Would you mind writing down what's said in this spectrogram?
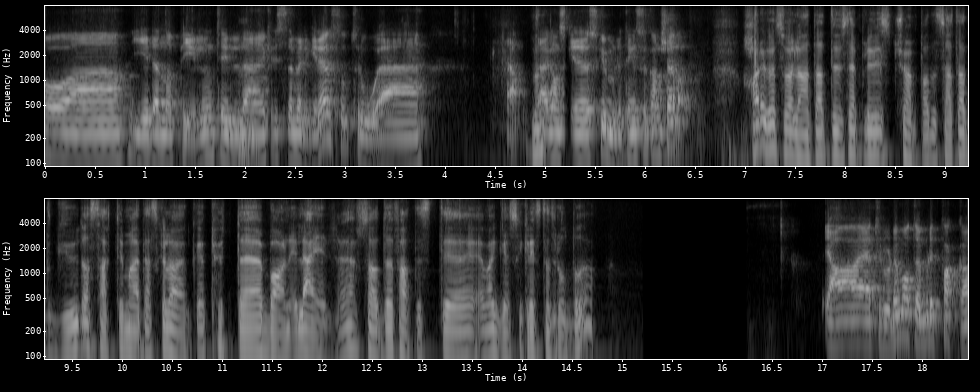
og uh, gir den appealen til uh, kristne velgere, så tror jeg ja, det er ganske skumle ting som kan skje. da. Har det gått så langt at hvis Trump hadde sagt at Gud har sagt til meg at jeg skal lage, putte barn i leire, så hadde faktisk de evangeliske kristne trodd på det? Ja, jeg tror det måtte blitt pakka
